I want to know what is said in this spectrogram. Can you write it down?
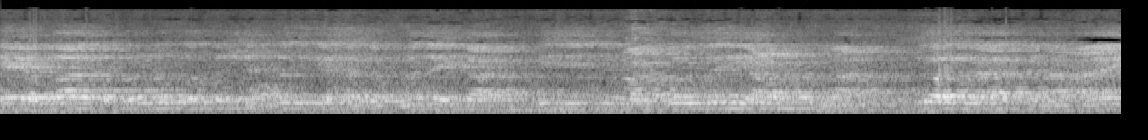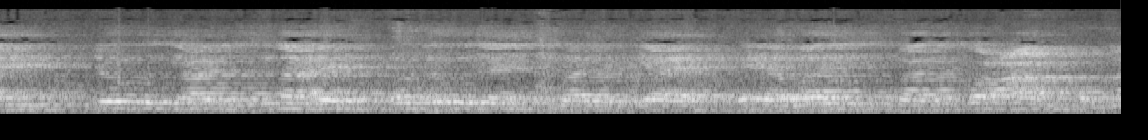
اے اللہ تفرق و تشدد کے ختم ہونے کا اس اجتماع کو ذریعہ فرما جو حضرات یہاں آئے ہیں جو کچھ یاد سنا ہے اور جو کچھ استفادہ کیا ہے، اے اللہ، اس استفادے کو عام فرما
